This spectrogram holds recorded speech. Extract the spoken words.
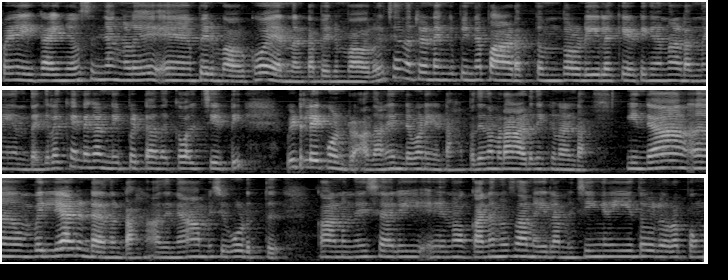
അപ്പോൾ ഈ കഴിഞ്ഞ ദിവസം ഞങ്ങൾ പെരുമ്പാവൂർക്ക് പോയായിരുന്നു കേട്ടോ. പെരുമ്പാവൂർ ചെന്നിട്ടുണ്ടെങ്കിൽ പിന്നെ പാടത്തും തൊടിയിലൊക്കെ ആയിട്ട് ഇങ്ങനെ നടന്ന് എന്തെങ്കിലുമൊക്കെ എന്റെ കണ്ണിൽ പെട്ട് അതൊക്കെ വലിച്ചു കെട്ടി വീട്ടിലേക്ക് കൊണ്ടുവരും. അതാണ് എന്റെ പണി കേട്ടോ. അപ്പോൾ നമ്മുടെ ആട് നിൽക്കണണ്ട ഇതിന്റെ വലിയ ആടുണ്ടായിരുന്നു കേട്ടോ. അതിനെ അമ്മച്ചി കൊടുത്ത്. കാരണം എന്ന് വെച്ചാൽ നോക്കാനൊന്നും സമയമില്ല. അമ്മച്ചി ഇങ്ങനെ ഈ തൊഴിലുറപ്പും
